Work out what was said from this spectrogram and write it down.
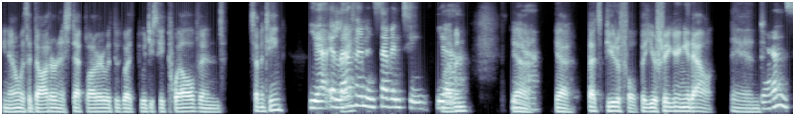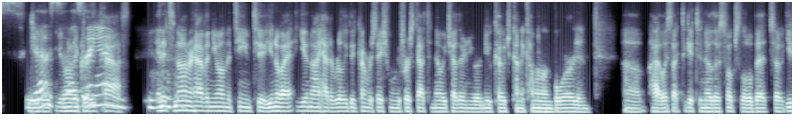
you know, with a daughter and a stepdaughter with what would you say 12 and 17? Yeah, 11 right? and 17. Yeah. 11 yeah, yeah, yeah. That's beautiful. But you're figuring it out, and yes, you're, yes, you're on a great path. and it's an honor having you on the team too. You know, I, you and I had a really good conversation when we first got to know each other, and you were a new coach, kind of coming on board. And uh, I always like to get to know those folks a little bit. So you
